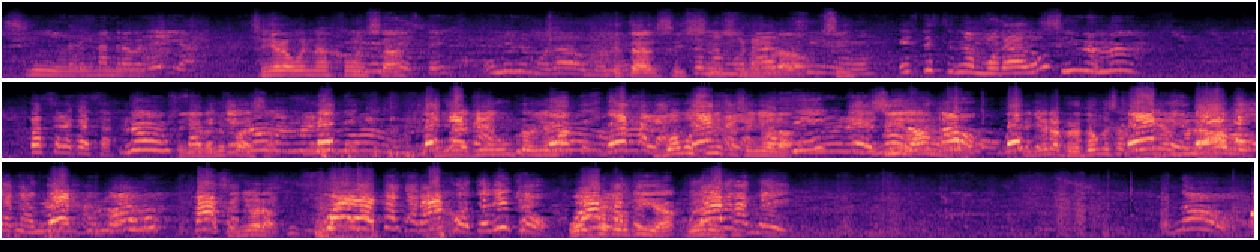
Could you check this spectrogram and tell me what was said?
Sí, Alejandra Valeria. Señora, buenas, ¿cómo está? Este, es mi enamorado, mamá. ¿Qué tal? Soy ¿Tu soy su enamorado. Sí. mamá. ¿Este es tu enamorado? Sí, mamá. Pasa a la casa. No, Señora, ¿sabe ¿qué qué? pasa? No, mamá, Vete, no. vete Señora, acá. ¿tiene algún problema? Vete, déjala, Yo amo a su hija, señora. Sí, Sí, no, la amo. no, vete. Señora, pero tengo que esa Vete, yo la amo. acá, vete, no. Señora, ¡Fuera acá, carajo! ¡Te he dicho! Voy. ¡No!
